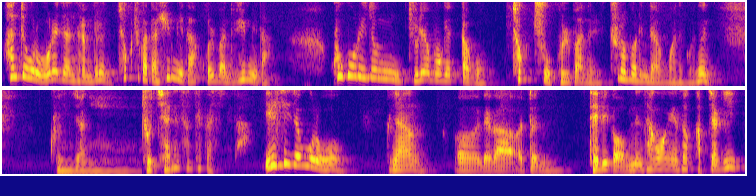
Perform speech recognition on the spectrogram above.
한쪽으로 오래 잔 사람들은 척추가 다 휩니다. 골반도 휩니다. 코골이 좀 줄여보겠다고 척추, 골반을 틀어버린다고 하는 것은 굉장히 좋지 않은 선택 같습니다. 일시적으로 그냥 어, 내가 어떤 대비가 없는 상황에서 갑자기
